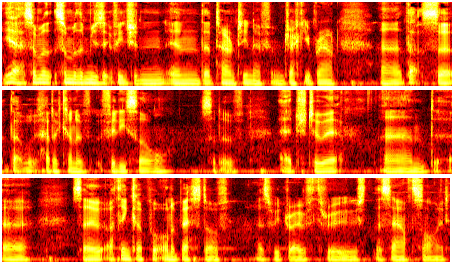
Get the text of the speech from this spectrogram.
yeah, some of the, some of the music featured in, in the Tarantino film Jackie Brown, uh, that's uh, that had a kind of Philly soul sort of edge to it, and uh, so I think I put on a best of as we drove through the south side,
